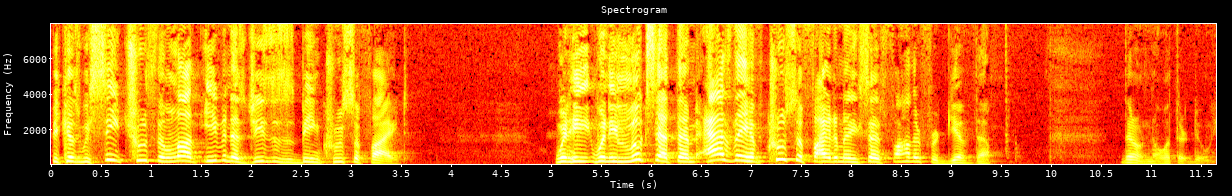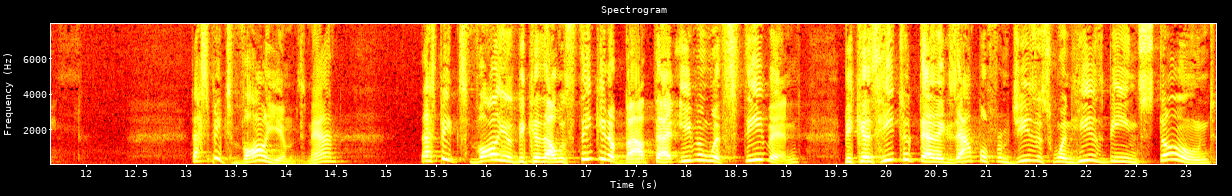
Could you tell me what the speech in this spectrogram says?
Because we see truth and love even as Jesus is being crucified. When he, when he looks at them as they have crucified him and he says, Father, forgive them. They don't know what they're doing. That speaks volumes, man. That speaks volumes because I was thinking about that even with Stephen because he took that example from Jesus when he is being stoned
